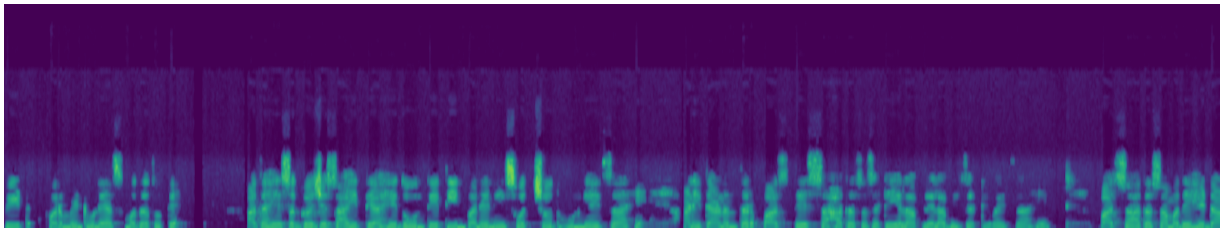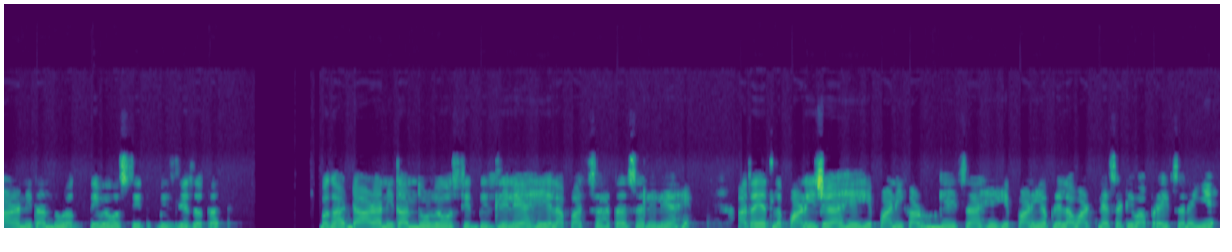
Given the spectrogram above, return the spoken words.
पीठ फर्मेंट होण्यास मदत होते. आता हे सगळं जे साहित्य आहे दोन ते तीन पाण्याने स्वच्छ धुवून घ्यायचं आहे आणि त्यानंतर पाच ते सहा तासासाठी याला आपल्याला भिजत ठेवायचं आहे. पाच सहा तासामध्ये हे डाळ आणि तांदूळ अगदी व्यवस्थित भिजले जातात. बघा डाळ आणि तांदूळ व्यवस्थित भिजलेले आहे याला पाच सहा तास झालेले आहे. आता यातलं पाणी जे आहे हे पाणी काढून घ्यायचं आहे. हे पाणी आपल्याला वाटण्यासाठी वापरायचं नाही आहे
